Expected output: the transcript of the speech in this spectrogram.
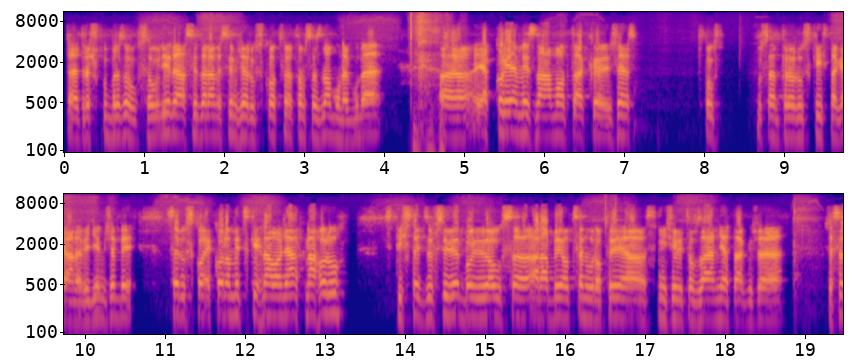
To je trošku brzo usoudit. Já si teda myslím, že Rusko v tom seznamu nebude. Jakkoliv je mi známo, tak že spoustu jsem pro ruských, tak já nevidím, že by se Rusko ekonomicky hnalo nějak nahoru. Spíš teď zuřivě bojují s Araby o cenu ropy a snížili to vzájemně tak, že, že se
